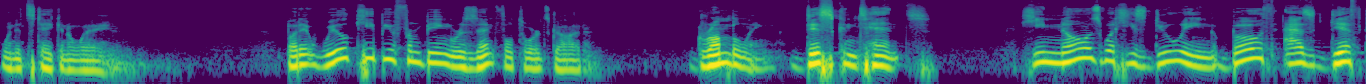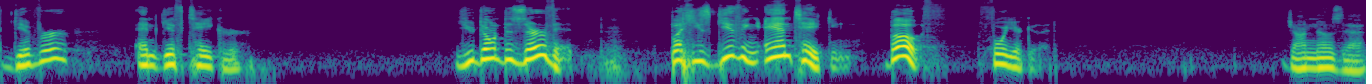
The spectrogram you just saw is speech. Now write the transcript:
when it's taken away. But it will keep you from being resentful towards God, grumbling, discontent. He knows what He's doing both as gift giver and gift taker. You don't deserve it but He's giving and taking both for your good. John knows that.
